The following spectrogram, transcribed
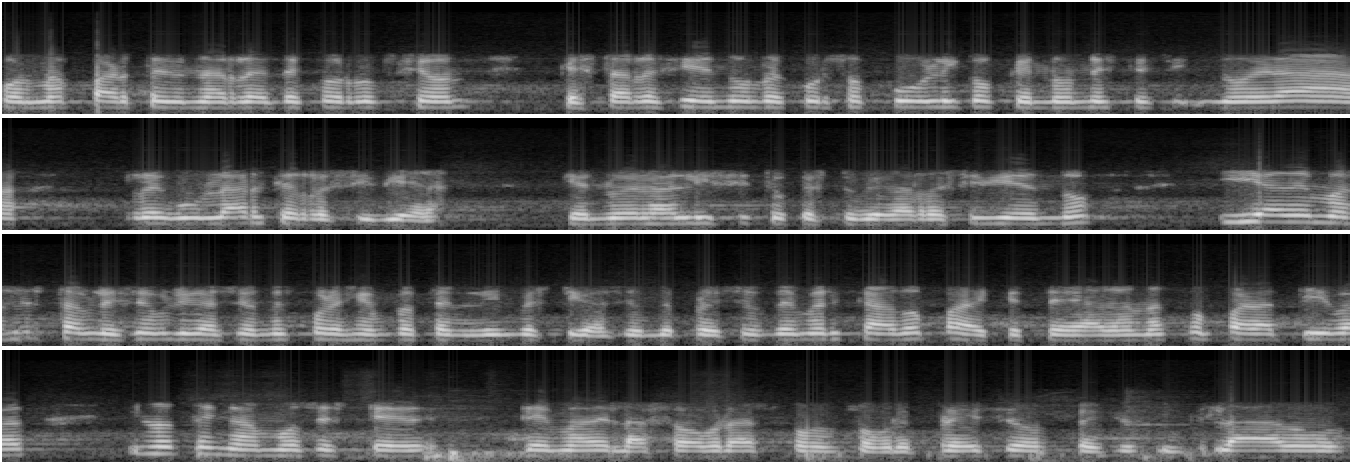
forma parte de una red de corrupción que está recibiendo un recurso público que no, no era regular que recibiera, que no era lícito que estuviera recibiendo y además establece obligaciones, por ejemplo, tener investigación de precios de mercado para que se hagan las comparativas y no tengamos este tema de las obras con sobreprecios, precios inflados,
